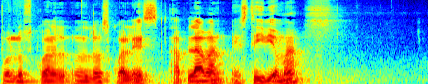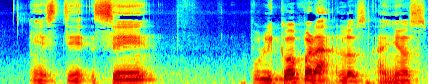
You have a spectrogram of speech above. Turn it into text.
por los, los cuales hablaban este idioma, este, se publicó para los años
